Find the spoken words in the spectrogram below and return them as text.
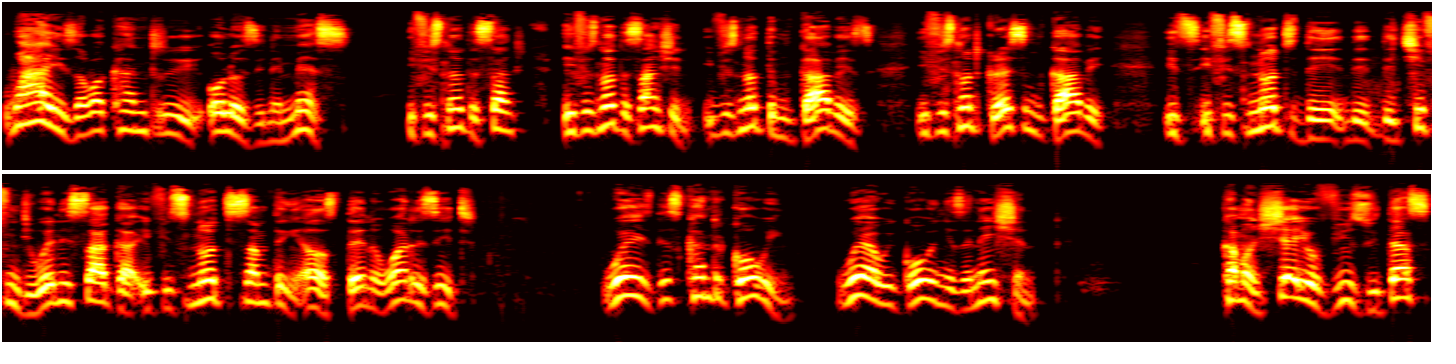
why is our country always in a mess? If it's not the sanction, if it's not the sanction, if it's not the Mugabe's, if it's not Grace Mugabe, it's if it's not the, the, the chief Ndiweni saga, if it's not something else, then what is it? Where is this country going? Where are we going as a nation? Come on, share your views with us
